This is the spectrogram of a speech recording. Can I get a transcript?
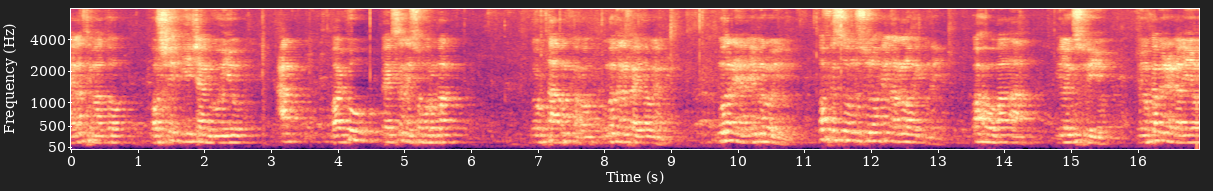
ay la timaado qorshe iyo jaangooyo cad oo ay ku beegsanayso horumar lagu taaban karo ummaddana faa'iido leh mudanayaa iyo marooyin qof kasta oo mas'uul xil qaran loo igmaday waxa hubaal ah in laga sugayo inuu ka midho dhaliyo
